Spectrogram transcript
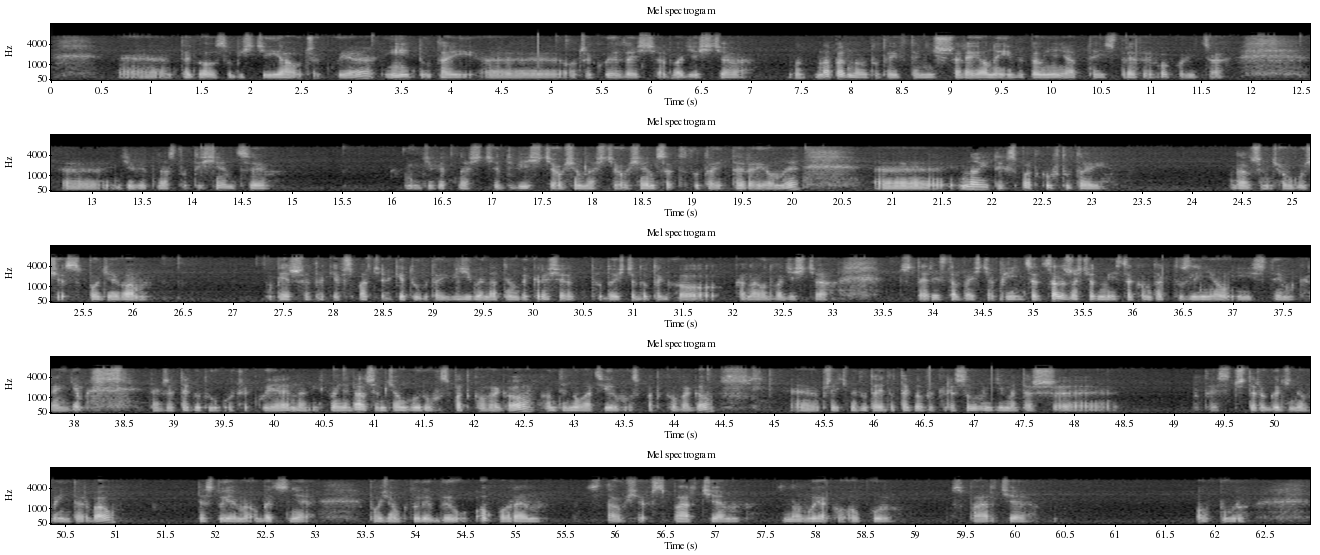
E, tego osobiście ja oczekuję i tutaj e, oczekuję zejścia 20. No, na pewno tutaj w te niższe rejony i wypełnienia tej strefy w okolicach 19 e, tysięcy. 19 200, 18 800 tutaj te rejony. No i tych spadków tutaj w dalszym ciągu się spodziewam. Pierwsze takie wsparcie, jakie tutaj widzimy na tym wykresie, to dojście do tego kanału 20 400, 20, 500, w zależności od miejsca kontaktu z linią i z tym kręgiem. Także tego tu oczekuję na Bitcoinie. Dalszym ciągu ruchu spadkowego, kontynuacji ruchu spadkowego. E, przejdźmy tutaj do tego wykresu. Widzimy też, e, tutaj jest 4-godzinowy interwał. Testujemy obecnie poziom, który był oporem stał się wsparciem, znowu jako opór, wsparcie, opór,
